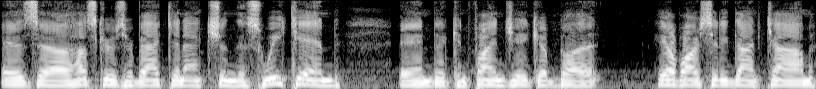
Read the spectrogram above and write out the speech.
as uh, Huskers are back in action this weekend. And uh, can find Jacob uh, hailvarsity.com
